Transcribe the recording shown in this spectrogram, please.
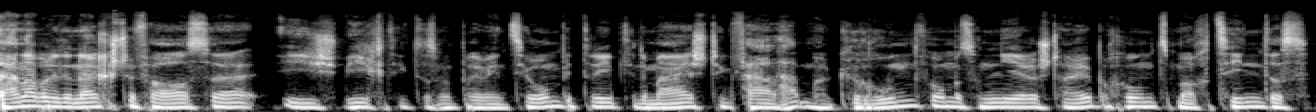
Dann aber in der nächsten Phase ist wichtig, dass man Prävention betreibt. In den meisten Fällen hat man einen Grund, wo man so einen Nierenstein bekommt. Es macht Sinn, dass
